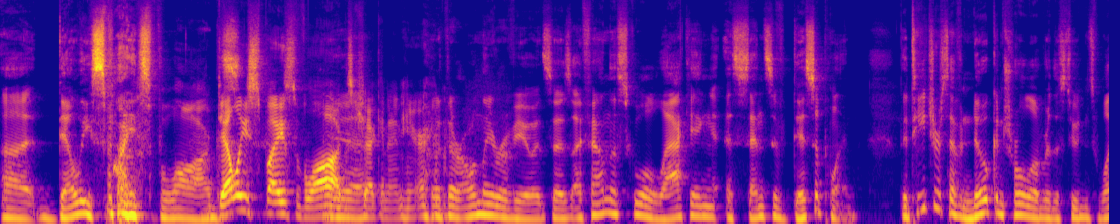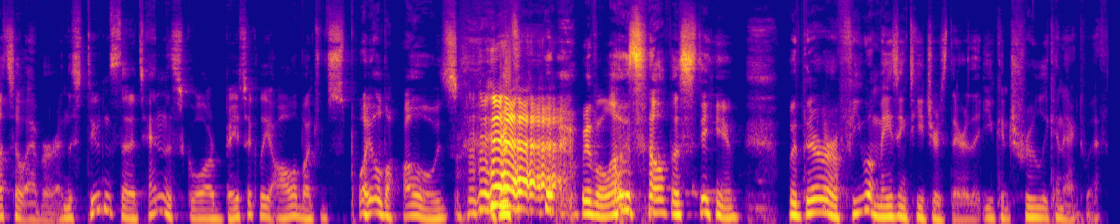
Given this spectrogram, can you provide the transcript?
Uh, Deli Spice vlogs. Deli Spice Vlogs Yeah. checking in here. With their only review, it says, I found the school lacking a sense of discipline. The teachers have no control over the students whatsoever, and the students that attend the school are basically all a bunch of spoiled hoes with low self esteem. But there are a few amazing teachers there that you can truly connect with.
